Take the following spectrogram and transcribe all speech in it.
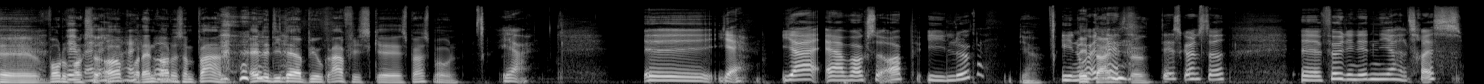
øh, hvor du voksede op, hvordan var du som barn, alle de der biografiske øh, spørgsmål. Ja, Øh, ja, jeg er vokset op i Lykken. Ja, i det er et dejligt sted. Det er et skønt sted. Øh, født i 1959.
